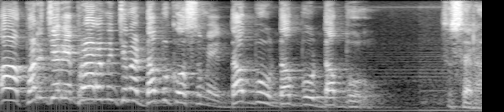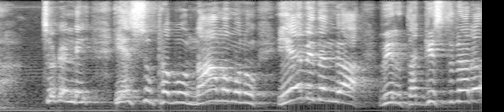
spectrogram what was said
ఆ పరిచర్య ప్రారంభించిన డబ్బు కోసమే. డబ్బు డబ్బు డబ్బు. చూసారా? చూడండి యేసు ప్రభు నామమును ఏ విధంగా వీరు తగ్గిస్తున్నారో?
